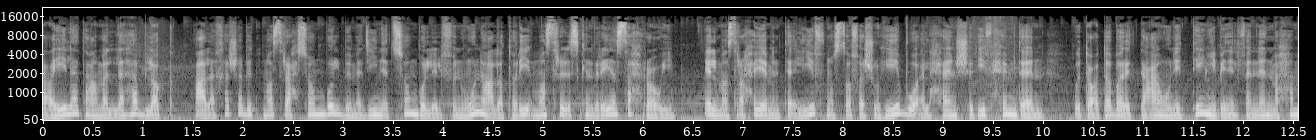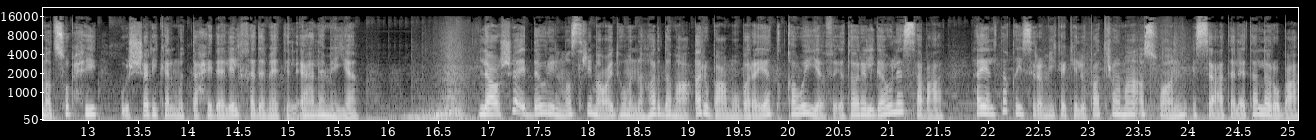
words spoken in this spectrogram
عيلة عمل لها بلوك على خشبة مسرح سنبل بمدينة سنبل للفنون على طريق مصر الإسكندرية الصحراوي. المسرحية من تأليف مصطفى شهيب وألحان شريف حمدان وتعتبر التعاون الثاني بين الفنان محمد صبحي والشركة المتحدة للخدمات الإعلامية. لعشاء الدوري المصري موعدهم النهارده مع أربع مباريات قوية في إطار الجولة السابعة. هيلتقي سيراميكا كيلوباترا مع أسوان الساعة 3 إلا ربع.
